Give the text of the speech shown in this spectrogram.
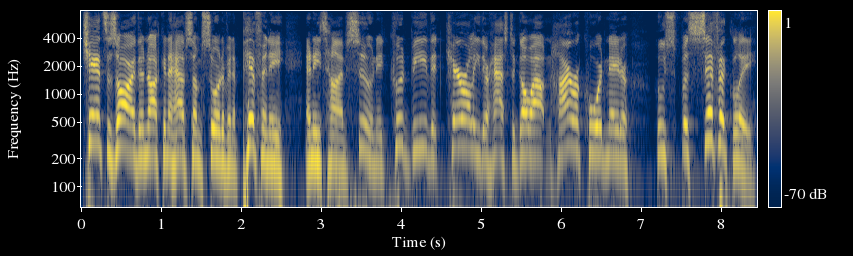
chances are they're not going to have some sort of an epiphany anytime soon. It could be that Carroll either has to go out and hire a coordinator who specifically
